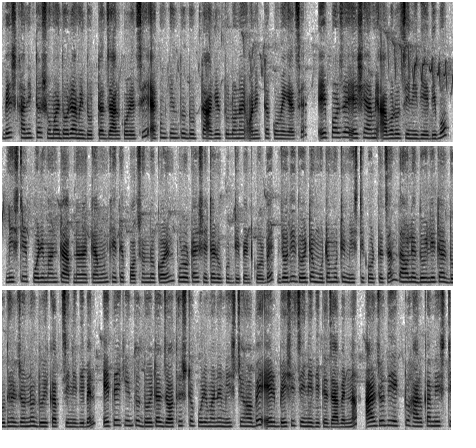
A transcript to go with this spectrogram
বেশ খানিকটা সময় ধরে আমি দুধটা জাল করেছি। এখন কিন্তু দুধটা আগের তুলনায় অনেকটা কমে গেছে। এই পর্যায়ে এসে আমি আবারও চিনি দিয়ে দিব। মিষ্টির পরিমাণটা আপনারা কেমন খেতে পছন্দ করেন পুরোটাই সেটার উপর ডিপেন্ড করবে। যদি দইটা মোটামুটি মিষ্টি করতে চান, তাহলে দুই লিটার দুধের জন্য দুই কাপ চিনি দিবেন। এতেই কিন্তু দইটা যথেষ্ট পরিমাণে মিষ্টি হবে, এর বেশি চিনি দিতে যাবেন না। আর যদি একটু হালকা মিষ্টি,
